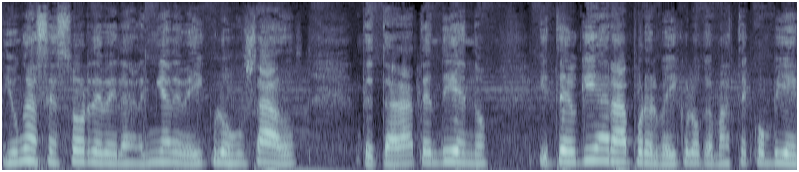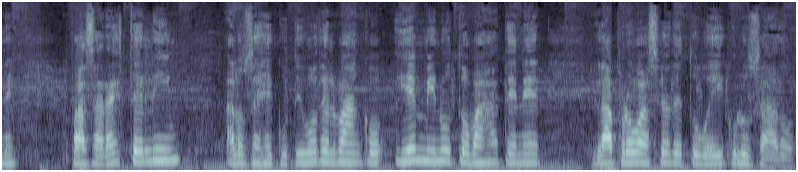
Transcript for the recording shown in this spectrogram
Y un asesor de la línea de vehículos usados te estará atendiendo y te guiará por el vehículo que más te conviene. Pasará este link a los ejecutivos del banco y en minutos vas a tener la aprobación de tu vehículo usado.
